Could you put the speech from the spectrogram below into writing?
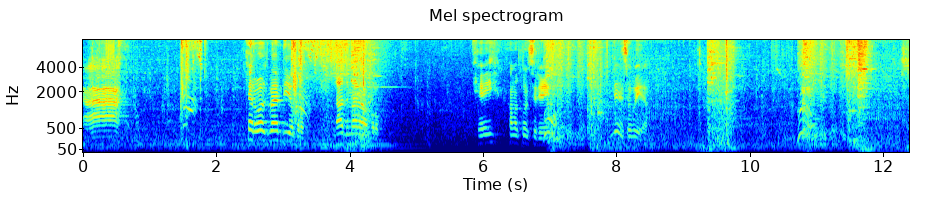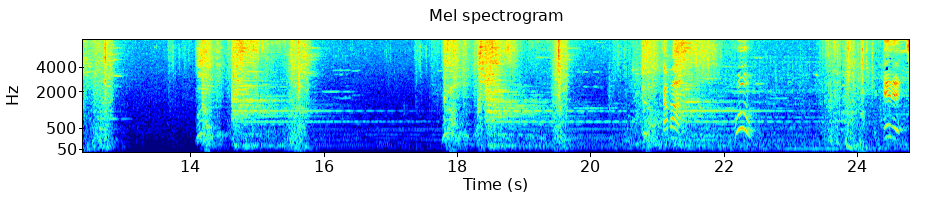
آه. كان الولد ما يمدي يضرب. لازم أنا أضرب. أوكي خلينا نكون سريعين. نسويها؟ Did it.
